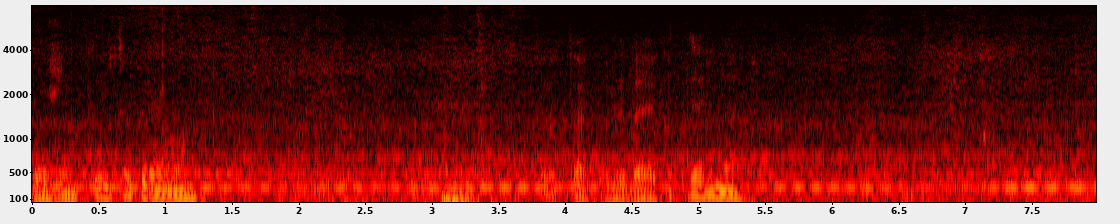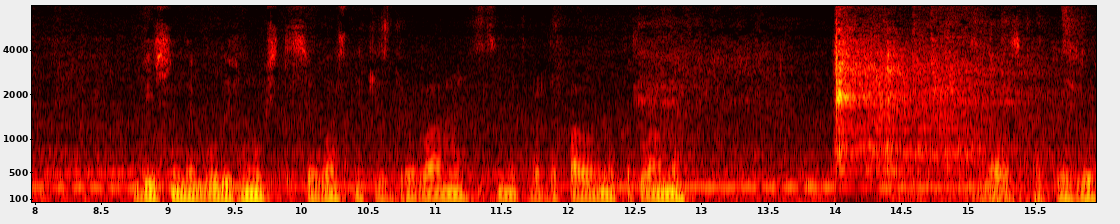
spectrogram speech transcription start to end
Кожен пульт окремо. Ось так виглядає котельня. Більше не будуть мучитися власники з дровами, з цими твердопаливними котлами. Зараз покажу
